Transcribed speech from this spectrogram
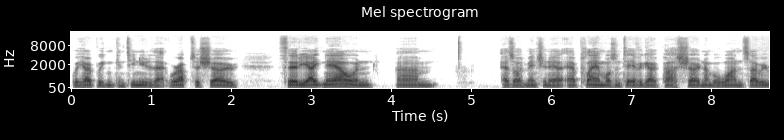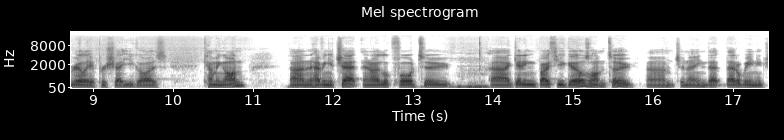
we hope we can continue to that. We're up to show 38 now, and um, as I mentioned, our, our plan wasn't to ever go past show number one. So we really appreciate you guys coming on and having a chat. And I look forward to uh, getting both you girls on too, um, Janine. That that'll be an inter-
